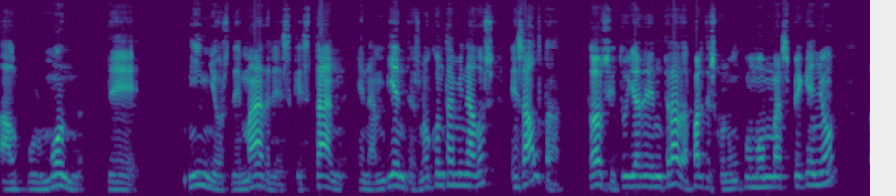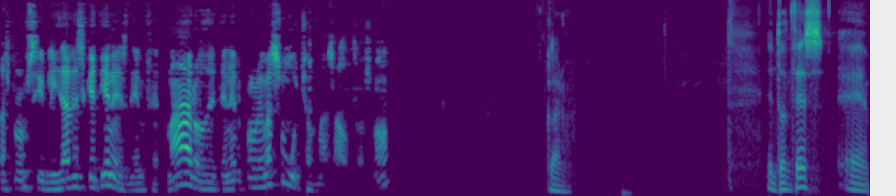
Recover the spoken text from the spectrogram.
al pulmón de niños de madres que están en ambientes no contaminados es alta. Claro, si tú ya de entrada partes con un pulmón más pequeño, las posibilidades que tienes de enfermar o de tener problemas son mucho más altos, ¿no? Claro. Entonces, eh,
